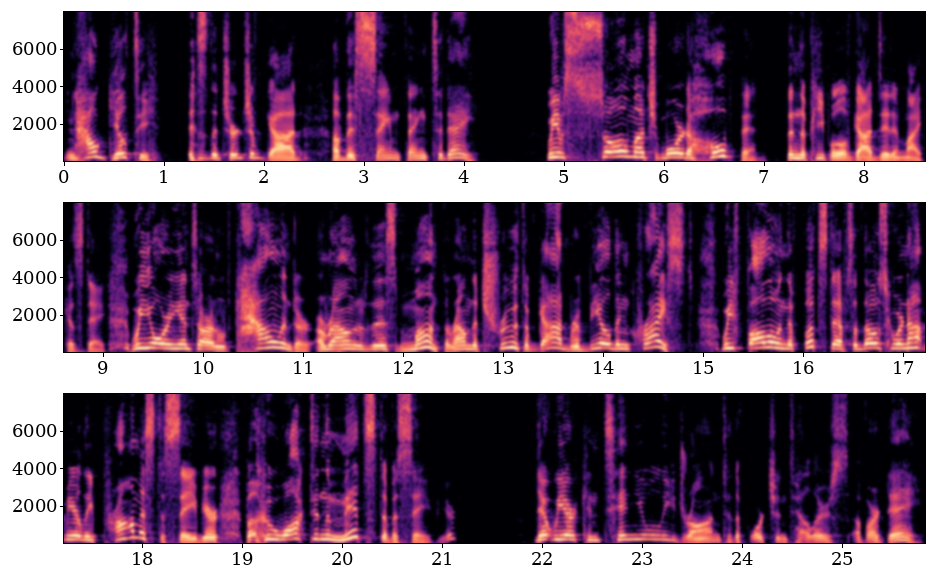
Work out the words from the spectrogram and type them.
And how guilty is the church of God of this same thing today? We have so much more to hope in than the people of God did in Micah's day. We orient our calendar around this month, around the truth of God revealed in Christ. We follow in the footsteps of those who are not merely promised a Savior, but who walked in the midst of a Savior. Yet we are continually drawn to the fortune tellers of our day.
